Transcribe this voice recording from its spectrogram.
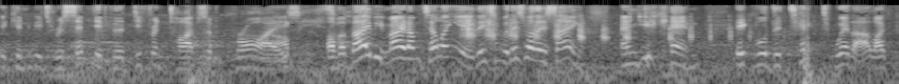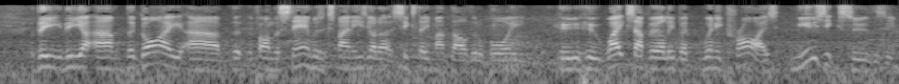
it can it's receptive to the different types of cries Obvious. of a baby, mate. I'm telling you, this, this is what they're saying, and you can it will detect whether like. The the um, the guy uh, that on the stand was explaining he's got a 16 month old little boy who who wakes up early, but when he cries, music soothes him.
